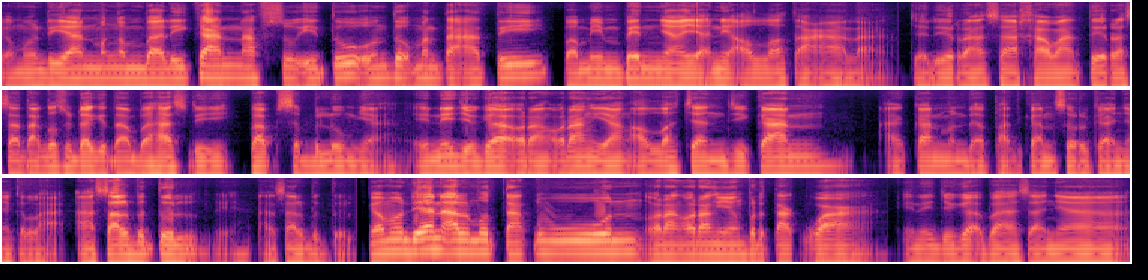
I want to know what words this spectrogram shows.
kemudian mengembalikan nafsu itu untuk mentaati pemimpinnya yakni Allah taala. Jadi rasa khawatir, rasa takut sudah kita bahas di bab sebelumnya. Ini juga orang-orang yang Allah janjikan akan mendapatkan surganya kelak. Asal betul, ya, asal betul. Kemudian al-muttaqun, orang-orang yang bertakwa. Ini juga bahasanya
